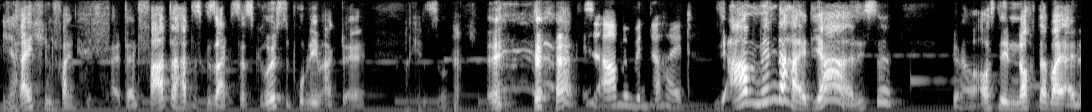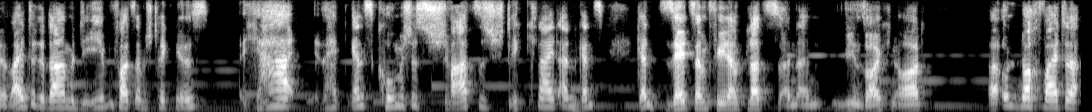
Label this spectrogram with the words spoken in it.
Ja. Reichenfeindlichkeit. Dein Vater hat es gesagt. Das ist das größte Problem aktuell. Okay. So. Ja. Diese arme Minderheit. Die arme Minderheit, ja, siehst du? Genau. Außerdem noch dabei eine weitere Dame, die ebenfalls am Stricken ist. Ja, hat ein ganz komisches schwarzes Strickkleid an, ganz, ganz seltsam fehl am Platz, an, an, wie in solchen Ort. Äh, Und noch weiter,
